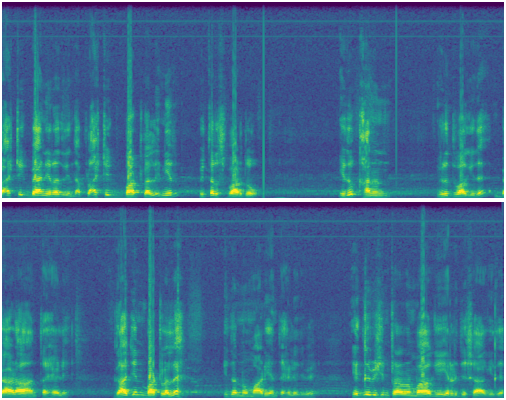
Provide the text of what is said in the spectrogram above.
ಪ್ಲಾಸ್ಟಿಕ್ ಬ್ಯಾನ್ ಇರೋದ್ರಿಂದ ಪ್ಲಾಸ್ಟಿಕ್ ಬಾಟ್ಲಲ್ಲಿ ನೀರು ವಿತರಿಸಬಾರ್ದು. ಇದು ಕಾನೂನು ವಿರುದ್ಧವಾಗಿದೆ. ಬೇಡ ಅಂತ ಹೇಳಿ ಗಾಜಿನ ಬಾಟ್ಲಲ್ಲೇ ಇದನ್ನು ಮಾಡಿ ಅಂತ ಹೇಳಿದ್ವಿ. ಎಕ್ಸಿಬಿಷನ್ ಪ್ರಾರಂಭ ಆಗಿ ಎರಡು ದಿವಸ ಆಗಿದೆ.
